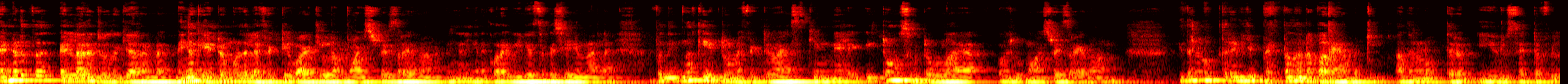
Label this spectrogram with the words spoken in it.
എന്റെ അടുത്ത് എല്ലാവരും ചോദിക്കാറുണ്ട് നിങ്ങൾക്ക് ഏറ്റവും കൂടുതൽ എഫക്റ്റീവ് ആയിട്ടുള്ള മോയ്സ്ചറൈസർ ഏതാണ്? നിങ്ങൾ ഇങ്ങനെ കുറേ വീഡിയോസ് ഒക്കെ ചെയ്യുന്നതല്ലേ? അപ്പോൾ നിങ്ങൾക്ക് ഏറ്റവും എഫക്റ്റീവായ സ്കിന്നിൽ ഏറ്റവും സൂട്ടബിളായ ഒരു മോയ്സ്ചറൈസർ ഏതാണ്? ഇതിനുള്ള ഉത്തരം എനിക്ക് പെട്ടെന്ന് തന്നെ പറയാൻ പറ്റും. അതിനുള്ള ഉത്തരം ഈ ഒരു സെറ്റപ്പിൽ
